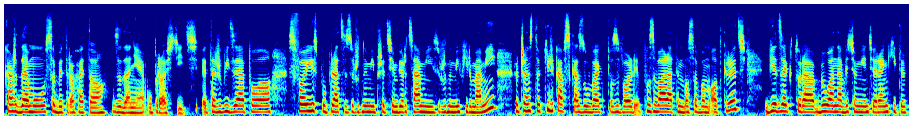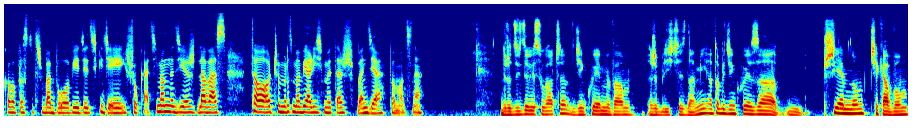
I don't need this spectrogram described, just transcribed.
każdemu sobie trochę to zadanie uprościć. Też widzę po swojej współpracy z różnymi przedsiębiorcami, z różnymi firmami, że często kilka wskazówek pozwoli, pozwala tym osobom odkryć wiedzę, która była na wyciągnięcie ręki, tylko po prostu trzeba było wiedzieć, gdzie jej szukać. I mam nadzieję, że dla Was to, o czym rozmawialiśmy, też będzie pomocne. Drodzy widzowie, słuchacze, dziękujemy Wam, że byliście z nami, a Tobie dziękuję za mm, przyjemną, ciekawą,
